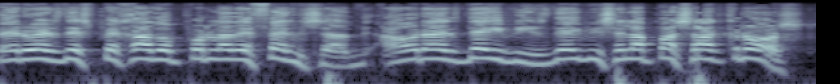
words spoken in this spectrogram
pero es despejado por la defensa. Ahora es Davis. Davis se la pasa a Cross.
